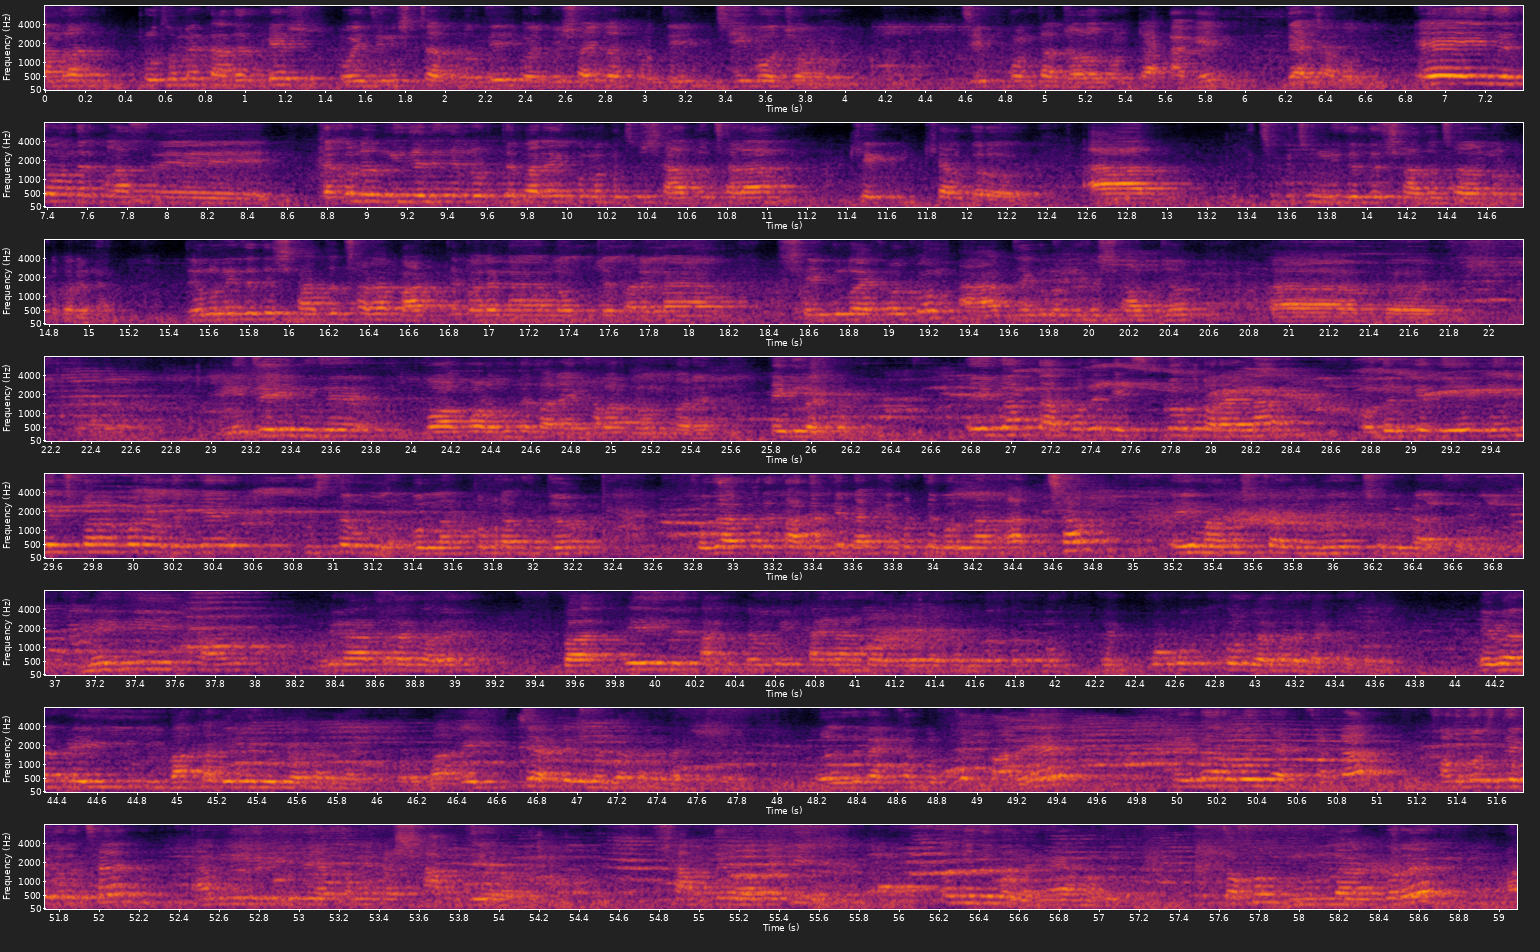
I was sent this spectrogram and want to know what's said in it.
আমরা প্রথমে তাদেরকে ওই জিনিসটার প্রতি, ওই বিষয়টার প্রতি জীব জড় জীব কোনটা জড় কোনটা, আগে দেখাবো এই যে তোমাদের ক্লাসে দেখো নিজে নিজে লড়তে পারে, কোনো কিছু সাহায্য ছাড়া খেয়াল করো। আর কিছু কিছু নিজেদের সাহায্য ছাড়া লড়তে পারে না। যেগুলো নিজেদের সাহায্য ছাড়া বাড়তে পারে না, লড়তে পারে না, সেগুলো একরকম। আর যেগুলো নিজের সাহায্য নিজেই নিজে বড় বড় হতে পারে খাবার গ্রহণ করে, এগুলো একরকম। এইবার তারপরে এক্সপ্লোর করাই না, ওদেরকে দিয়ে এঙ্গেজ করার পরে ওদেরকে বল- বললাম, তোমরা খুঁজো। খোঁজার পরে তাদেরকে ব্যাখ্যা করতে বললাম আচ্ছা এই মানুষটা মেয়ের ছবিটা আছে। মেয়ে কি খায়? নাড়াচাড়া করে। বা এই যে পাখিটা খায় নাড়াচাড়া করে, ব্যাখ্যা করতে ব্যাপারে ব্যাখ্যা করে এবার এই বাতা ব্যাপারে ব্যাখ্যা করো বা এই চ্যাপ্টারগুলোর ব্যাপারে ব্যাখ্যা করো যদি ব্যাখ্যা করতে পারে সেবার ওই ব্যাখ্যাটা খরগোশ দিয়ে করেছে, আমি যদি বলি এখন এটা সাপ দিয়ে হবে। সাপ দিয়ে হবে কি? যদি বলে হ্যাঁ হবে। তখন মূল্যায়ন করে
